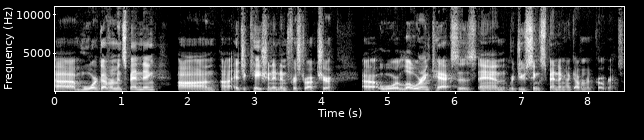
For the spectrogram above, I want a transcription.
Uh, more government spending on uh, education and infrastructure, uh, or lowering taxes and reducing spending on government programs?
